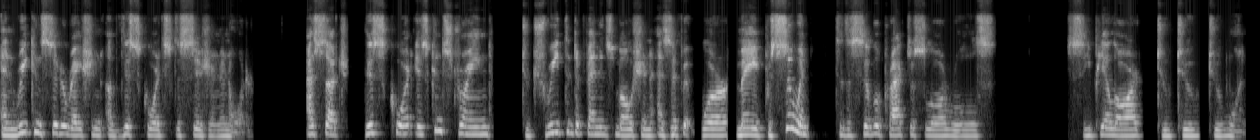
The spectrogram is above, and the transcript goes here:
and reconsideration of this court's decision and order. As such, this court is constrained to treat the defendant's motion as if it were made pursuant to the civil practice law rules CPLR 2221.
